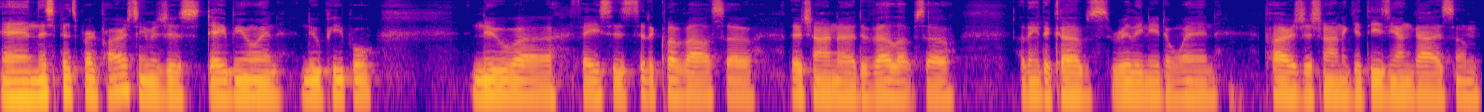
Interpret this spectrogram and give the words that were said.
And this Pittsburgh Pirates team is just debuting new people, new uh, faces to the clubhouse. So they're trying to develop. So I think the Cubs really need to win. Pirates just trying to get these young guys some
